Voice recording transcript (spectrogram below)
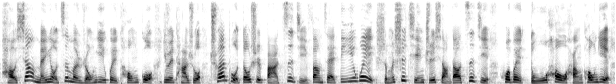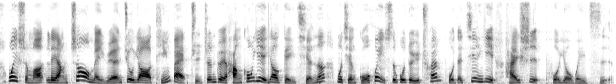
好像没有这么容易会通过，因为他说川普都是把自己放在第一位，什么事情只想到自己，会不会独厚航空业？为什么两兆美元就要停摆，只针对航空业要给钱呢？目前国会似乎对于川普的建议还。是颇有微词，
